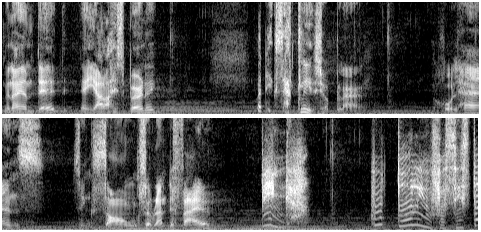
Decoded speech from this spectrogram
When I am dead and Yara is burning, what exactly is your plan? Hold hands, sing songs around the fire? Pinga! Who told you, fascista?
